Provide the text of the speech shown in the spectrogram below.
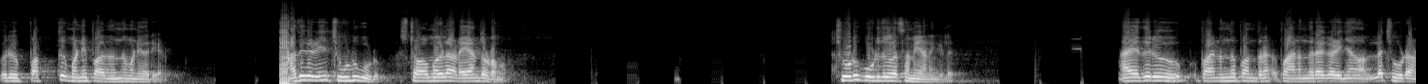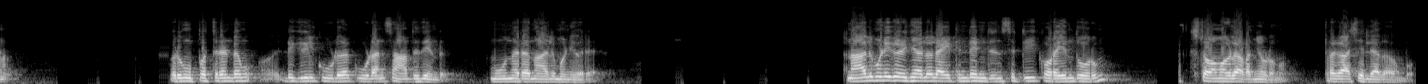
ഒരു പത്ത് മണി പതിനൊന്ന് മണി വരെയാണ്. അത് കഴിഞ്ഞ് ചൂട് കൂടും. സ്റ്റോമകൾ അടയാൻ തുടങ്ങും. ചൂട് കൂടുതലുള്ള സമയമാണെങ്കിൽ അതായത് ഒരു പതിനൊന്ന് പന്ത്രണ്ട് പതിനൊന്നര കഴിഞ്ഞാൽ നല്ല ചൂടാണ്. ഒരു മുപ്പത്തിരണ്ട് ഡിഗ്രിയിൽ കൂടുതൽ കൂടാൻ സാധ്യതയുണ്ട്. മൂന്നര നാല് മണി വരെ. നാല് മണി കഴിഞ്ഞാലോ ലൈറ്റിന്റെ ഇന്റൻസിറ്റി കുറയും തോറും സ്റ്റോമകൾ അടഞ്ഞു തുടങ്ങും. പ്രകാശം ഇല്ലാതാകുമ്പോൾ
